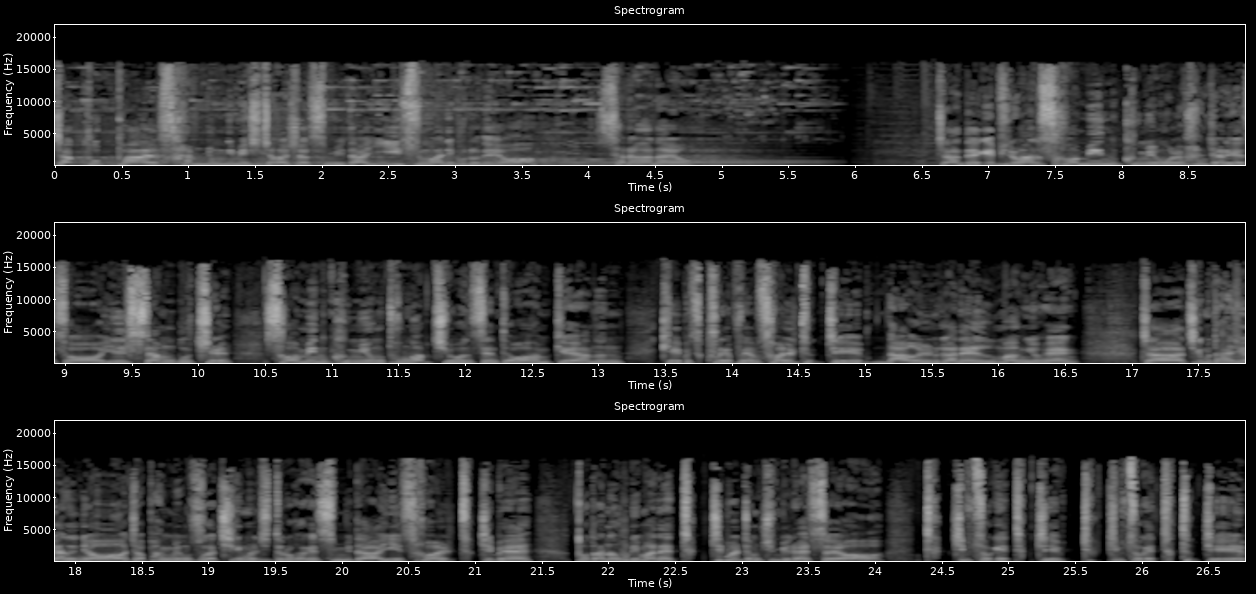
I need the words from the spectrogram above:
자, 9836님이 신청하셨습니다. 이승환이 부르네요. 사랑하나요? 자, 내게 필요한 서민금융을 한 자리에서 1397 서민금융통합지원센터와 함께하는 KBS 쿨 FM 설 특집 나흘간의 음악 여행. 자, 지금부터 한 시간은요, 저 박명수가 책임을 지도록 하겠습니다. 이 설 특집에 또 다른 우리만의 특집을 좀 준비를 했어요. 특집 속의 특집, 특집 속의 특특집.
